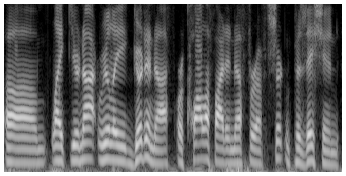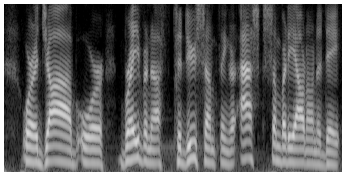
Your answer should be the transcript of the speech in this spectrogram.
um, like you're not really good enough or qualified enough for a certain position or a job or brave enough to do something or ask somebody out on a date.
